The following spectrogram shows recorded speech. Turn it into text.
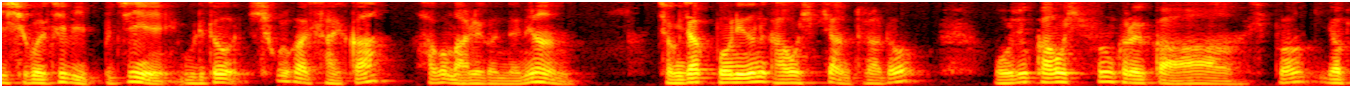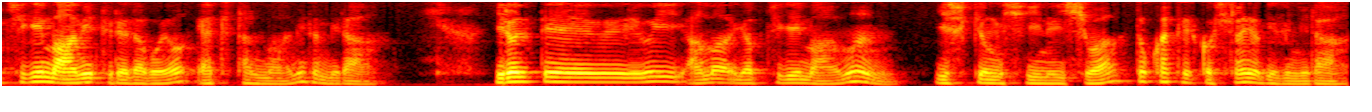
이 시골집 이쁘지? 우리도 시골 가서 살까? 하고 말을 건네면 정작 본인은 가고 싶지 않더라도 오죽 가고 싶으면 그럴까 싶어 옆치기 마음이 들여다보여 애틋한 마음이 듭니다. 이럴 때의 아마 옆치기 마음은 이숙경 시인의 시와 똑같을 것이라 여겨집니다.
